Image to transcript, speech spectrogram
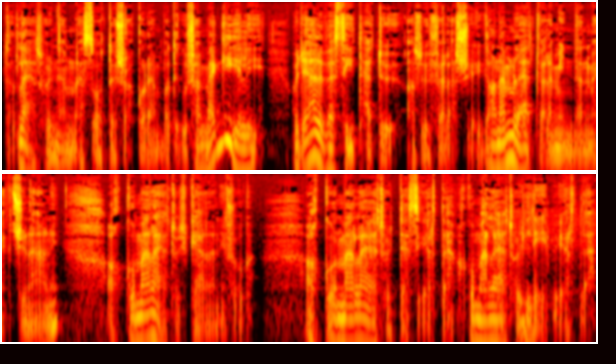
Tehát lehet, hogy nem lesz ott, és akkor empatikusan megéli, hogy elveszíthető az ő felesége. Ha nem lehet vele mindent megcsinálni, akkor már lehet, hogy kelleni fog. Akkor már lehet, hogy tesz érte, akkor már lehet, hogy lép érte.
